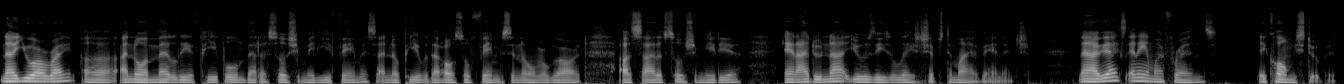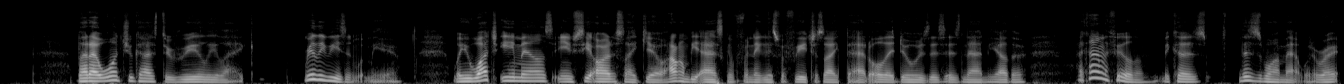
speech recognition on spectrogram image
Now, you are right. Uh, I know a medley of people that are social media famous. I know people that are also famous in their own regard outside of social media. And I do not use these relationships to my advantage. Now, if you ask any of my friends, they call me stupid. But I want you guys to really like, really reason with me here. When you watch emails and you see artists like, yo, I don't be asking for niggas for features like that. All they do is this, is that, and the other. I kind of feel them because this is where I'm at with it, right?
